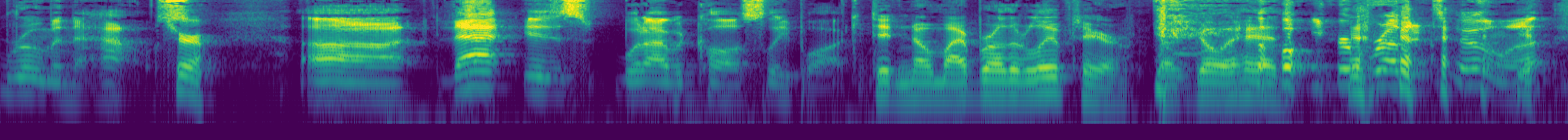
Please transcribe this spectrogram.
room in the house. Sure. Uh, that is what I would call sleepwalking. Didn't know my brother lived here, but go ahead. oh, your brother too, huh?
